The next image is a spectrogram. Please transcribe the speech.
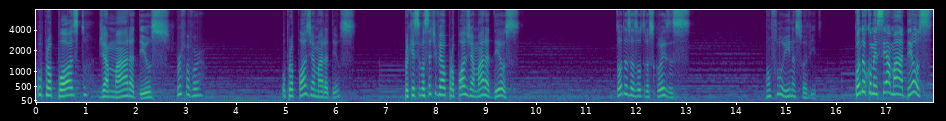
o propósito de amar a Deus, por favor o propósito de amar a Deus. Porque se você tiver o propósito de amar a Deus, todas as outras coisas vão fluir na sua vida. Quando eu comecei a amar a Deus,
